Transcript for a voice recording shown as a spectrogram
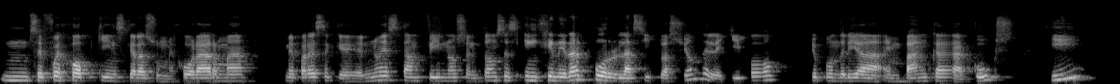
Mm, se fue Hopkins, que era su mejor arma. Me parece que no están finos. Entonces, en general, por la situación del equipo, yo pondría en banca a Cooks y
